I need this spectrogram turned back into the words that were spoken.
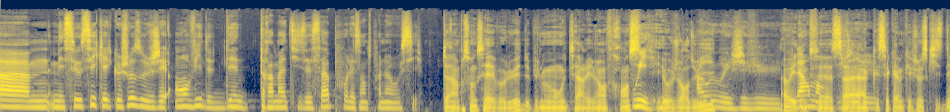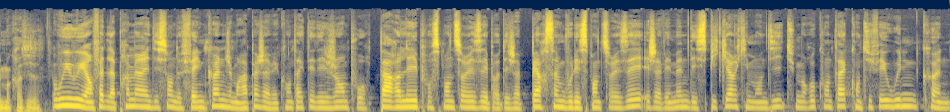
Euh, mais c'est aussi quelque chose où j'ai envie de dédramatiser ça pour les entrepreneurs aussi. Tu as l'impression que ça a évolué depuis le moment où tu es arrivé en France Oui. et aujourd'hui Ah oui, oui, j'ai vu. Ah oui, donc clairement. J'ai- c'est quand même quelque chose qui se démocratise. Oui, oui, en fait, la première édition de FameCon, je me rappelle, j'avais contacté des gens pour parler, pour sponsoriser. Bon, déjà, personne voulait sponsoriser et j'avais même des speakers qui m'ont dit Tu me recontactes quand tu fais WinCon.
